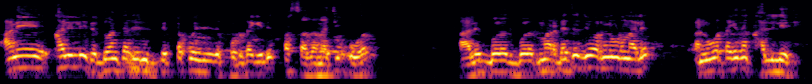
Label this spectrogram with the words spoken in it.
आणि खाली लिहिते दोन चार ते टकोचे फोटो टाकीते पाच सहा जणांची वर आलेत बळत बळत मराठ्याच्या जीवावर निवडून आलेत आणि वर टाकीते खाल्ली लिहिते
